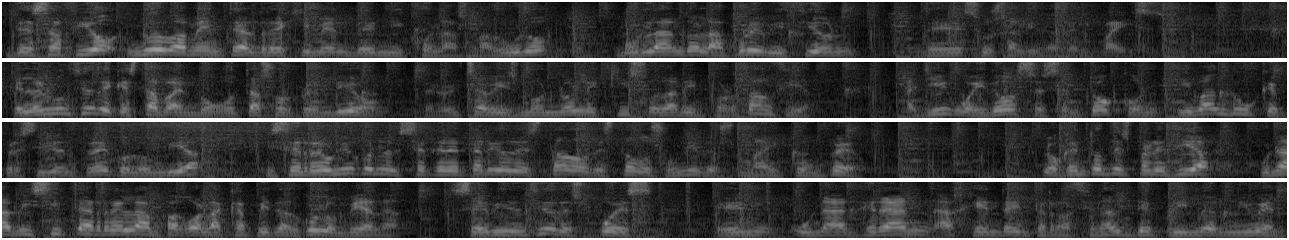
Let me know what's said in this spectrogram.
desafió nuevamente al régimen de Nicolás Maduro, burlando la prohibición de su salida del país. El anuncio de que estaba en Bogotá sorprendió, pero el chavismo no le quiso dar importancia. Allí Guaidó se sentó con Iván Duque, presidente de Colombia, y se reunió con el secretario de Estado de Estados Unidos, Mike Pompeo. Lo que entonces parecía una visita relámpago a la capital colombiana se evidenció después en una gran agenda internacional de primer nivel.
